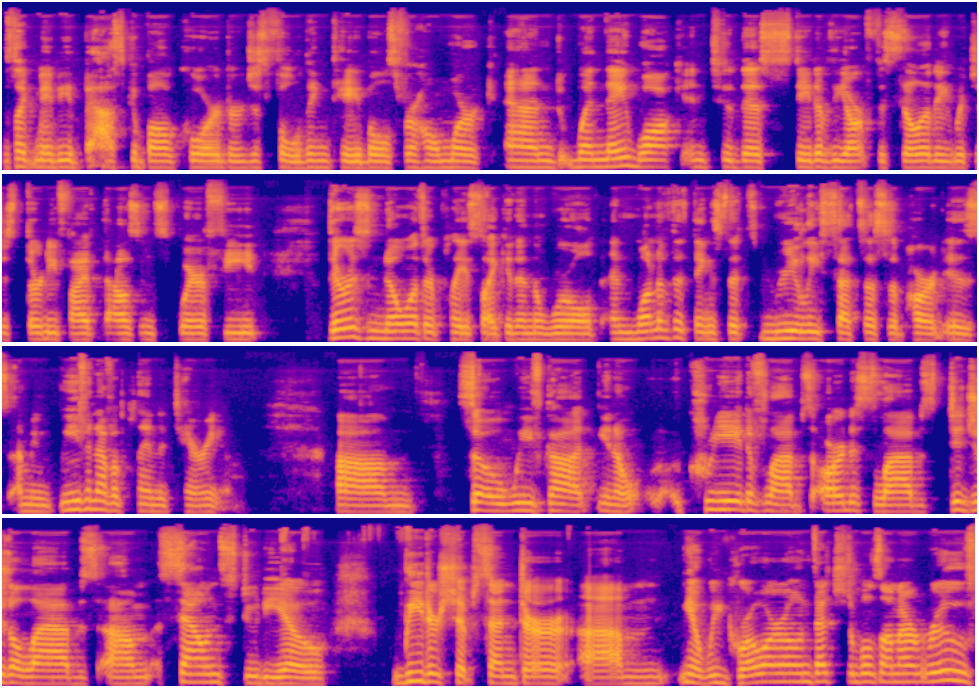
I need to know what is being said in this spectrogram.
It's like maybe a basketball court or just folding tables for homework. And when they walk into this state of the art facility, which is 35,000 square feet, there is no other place like it in the world. And one of the things that really sets us apart is, I mean, we even have a planetarium. Um, so we've got, you know, creative labs, artist labs, digital labs, um, sound studio, leadership center. Um, you know, we grow our own vegetables on our roof.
